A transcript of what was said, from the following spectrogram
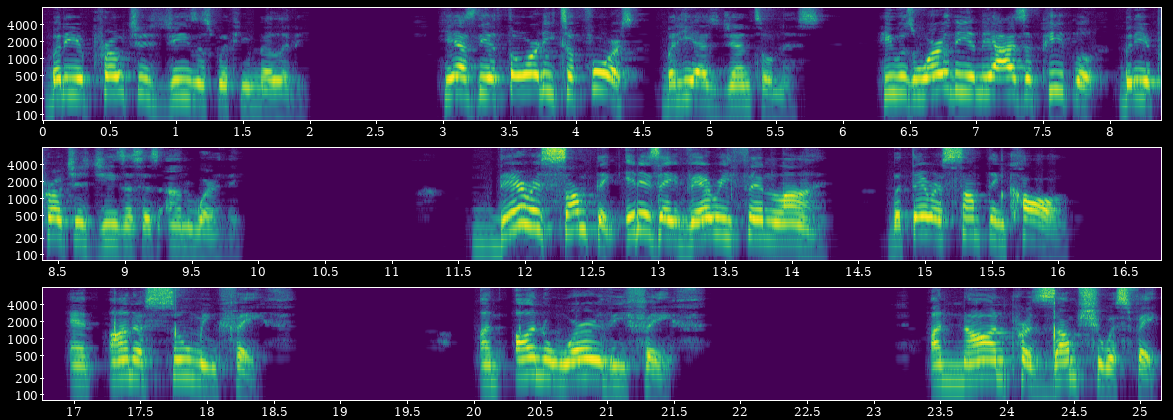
but he approaches Jesus with humility. He has the authority to force, but he has gentleness. He was worthy in the eyes of people, but he approaches Jesus as unworthy. There is something, it is a very thin line, but there is something called an unassuming faith, an unworthy faith, a non presumptuous faith,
